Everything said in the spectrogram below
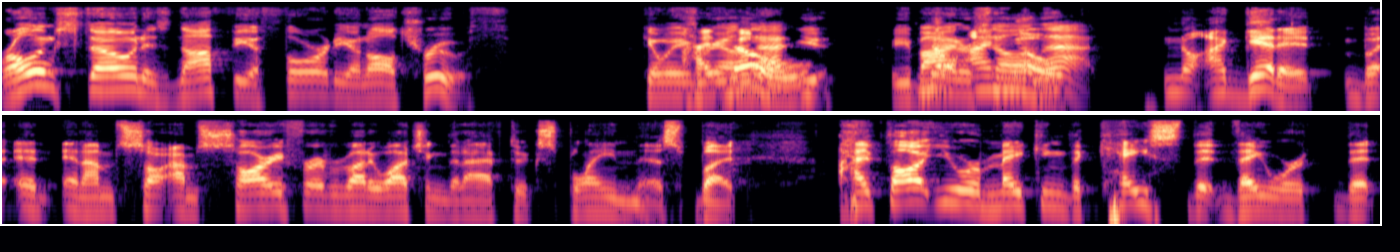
Rolling Stone is not the authority on all truth. Can we agree on that? You, are you buying No, or selling that? No, I get it, but and, and I'm sorry. I'm sorry for everybody watching that I have to explain this, but I thought you were making the case that they were that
